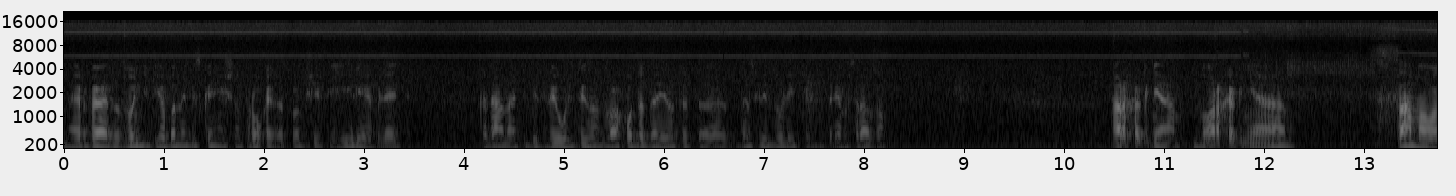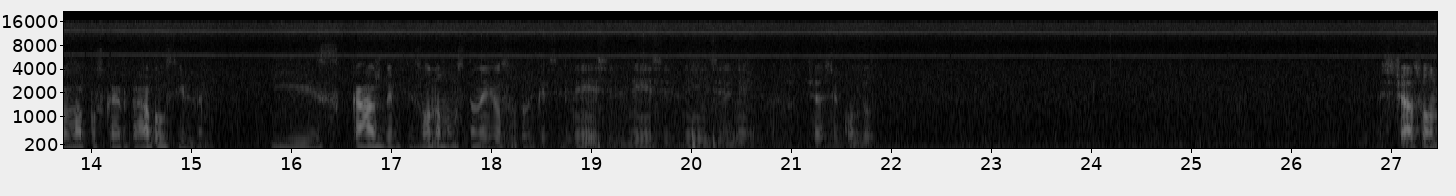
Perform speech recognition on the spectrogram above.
на РТ этот зонтик ебаный бесконечно прок, этот вообще феерия, блядь. Когда она тебе две ульты за два хода дает, это до свидулики, прям сразу. Арх огня. Ну, арх огня с самого запуска РТА был сильным. И с каждым сезоном он становился только сильнее, сильнее, сильнее и сильнее. Сейчас, секунду. Сейчас он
